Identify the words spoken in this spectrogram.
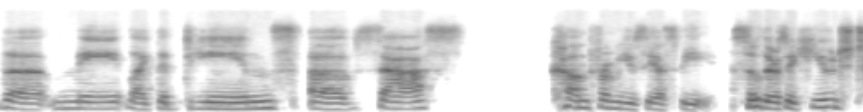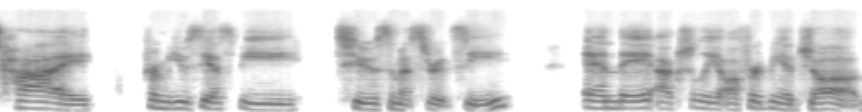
the main like the deans of SAS come from UCSB. So there's a huge tie from UCSB to semester at sea. And they actually offered me a job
